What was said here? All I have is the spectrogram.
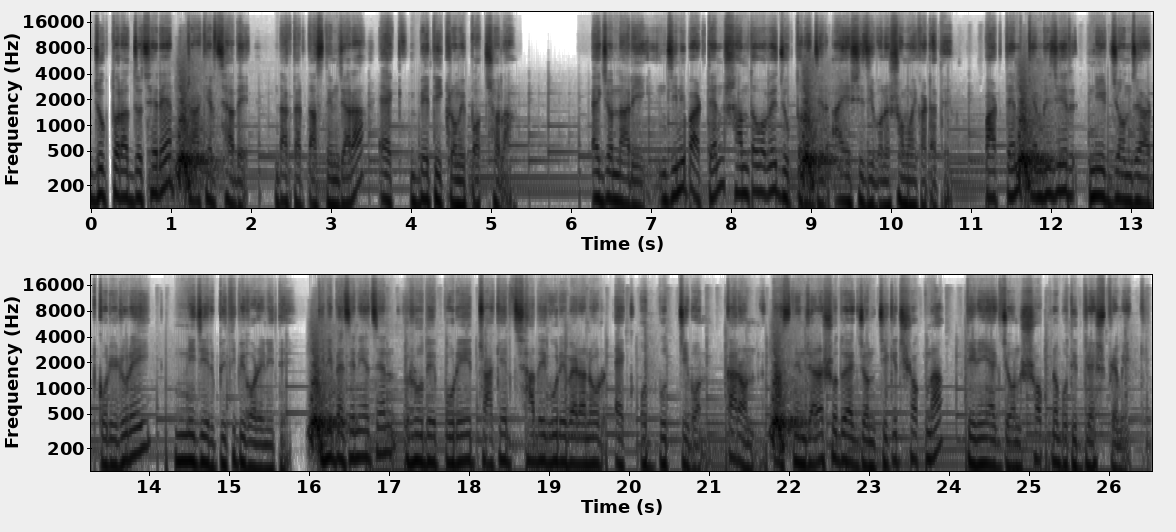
যুক্তরাজ্য ছেড়ে ট্রাকের ছাদে। ডাক্তার তাসনিম যারা এক ব্যতিক্রমী পথছলা একজন নারী, যিনি পারতেন শান্তভাবে যুক্তরাজ্যের আয়েসি জীবনে সময় কাটাতে। পারতেন কেমব্রিজের নির্জঞ্জাট করিডোরেই নিজের পৃথিবী গড়ে নিতে। তিনি বেছে নিয়েছেন রোদে পুড়ে ট্রাকের ছাদে ঘুরে বেড়ানোর এক অদ্ভুত জীবন। কারণ তাসনিম যারা শুধু একজন চিকিৎসক না, তিনি একজন স্বপ্নবতী দেশপ্রেমিক।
